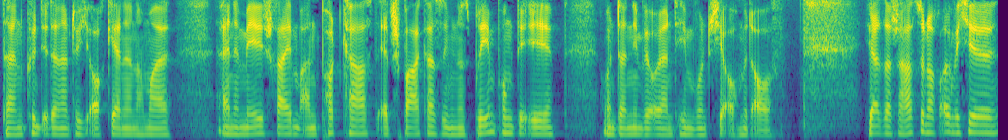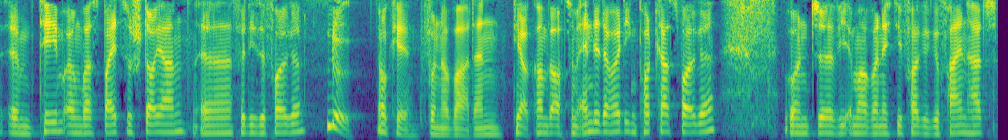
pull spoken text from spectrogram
dann könnt ihr da natürlich auch gerne nochmal eine Mail schreiben an podcast.sparkasse-bremen.de und dann nehmen wir euren Themenwunsch hier auch mit auf. Ja, Sascha, hast du noch irgendwelche ähm, Themen, irgendwas beizusteuern äh, für diese Folge? Nö. Okay, wunderbar. Dann ja, kommen wir auch zum Ende der heutigen Podcast-Folge. Und äh, wie immer, wenn euch die Folge gefallen hat,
